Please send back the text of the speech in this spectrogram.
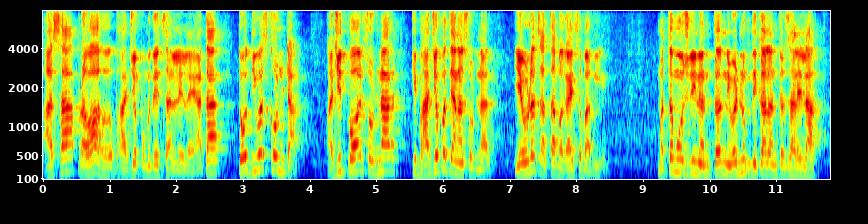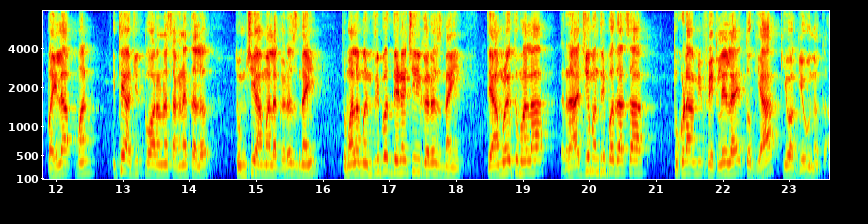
असा प्रवाह भाजपमध्ये चाललेला आहे. आता तो दिवस कोणता? अजित पवार सोडणार की भाजप त्यांना सोडणार? एवढंच आता बघायचं बाकी आहे. मतमोजणीनंतर निवडणूक निकालानंतर झालेला पहिला अपमान इथे अजित पवारांना सांगण्यात आलं. तुमची आम्हाला गरज नाही. तुम्हाला मंत्रिपद देण्याचीही गरज नाही. त्यामुळे तुम्हाला राज्यमंत्रीपदाचा तुकडा आम्ही फेकलेला आहे. तो घ्या किंवा घेऊ नका.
